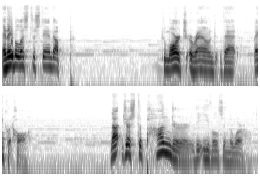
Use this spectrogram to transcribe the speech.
Enable us to stand up, to march around that banquet hall, not just to ponder the evils in the world.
